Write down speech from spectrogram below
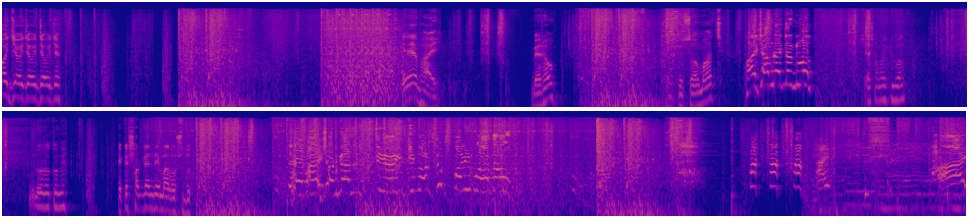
ওই যে ওই যে এ ভাই। বের হও। থ্যাংক ইউ সো মাচ ভাই, সামনে একজন গ্লোয়াল শেষ আমার গ্লোয়াল কোনো রকমে। একটা শটগান দিয়ে মারবো শুধু। এ ভাই শটগান কি মারতে পারি দাও ভাই।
